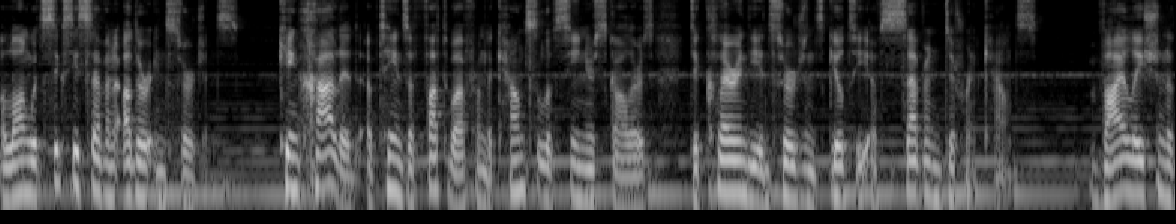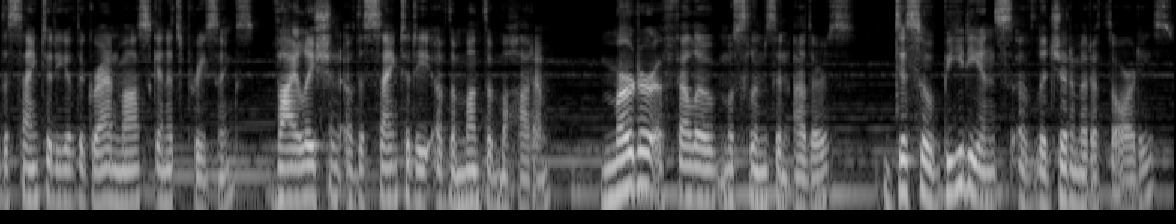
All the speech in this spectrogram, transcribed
along with 67 other insurgents. King Khalid obtains a fatwa from the Council of Senior Scholars declaring the insurgents guilty of seven different counts violation of the sanctity of the Grand Mosque and its precincts, violation of the sanctity of the month of Muharram, murder of fellow Muslims and others, disobedience of legitimate authorities,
